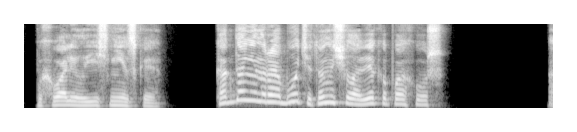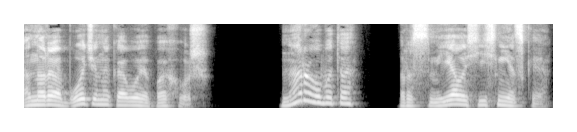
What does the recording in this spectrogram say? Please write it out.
— похвалила Яснецкая. — Когда не на работе, то на человека похож. — А на работе на кого я похож? — На робота, — рассмеялась Яснецкая.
